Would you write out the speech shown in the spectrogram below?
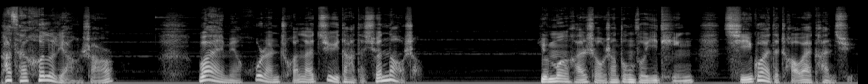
他才喝了两勺，外面忽然传来巨大的喧闹声。云梦涵手上动作一停，奇怪的朝外看去。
